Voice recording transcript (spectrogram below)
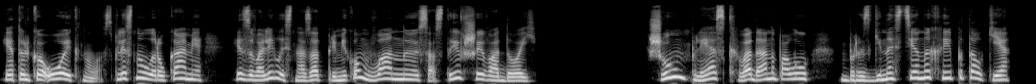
Я только ойкнула, всплеснула руками и завалилась назад прямиком в ванную с остывшей водой. Шум, плеск, вода на полу, брызги на стенах и потолке.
